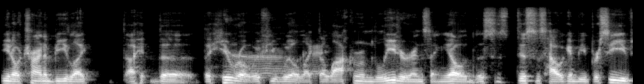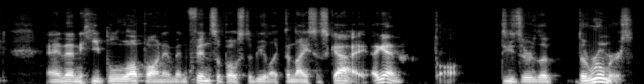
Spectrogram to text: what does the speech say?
You know, trying to be like the the hero, if you will, like the locker room leader, and saying, "Yo, this is this is how it can be perceived." And then he blew up on him, and Finn's supposed to be like the nicest guy. Again, these are the the rumors.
